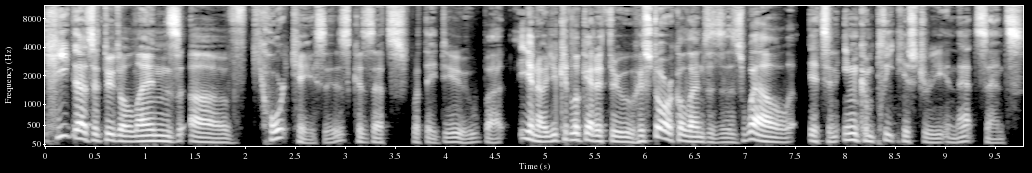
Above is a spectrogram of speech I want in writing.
He does it through the lens of court cases because that's what they do. But, you know, you could look at it through historical lenses as well. It's an incomplete history in that sense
